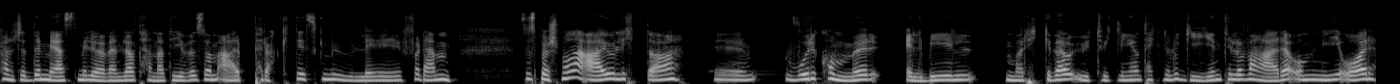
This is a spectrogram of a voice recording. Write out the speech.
kanskje det mest miljøvennlige alternativet som er praktisk mulig for dem. Så spørsmålet er jo litt da eh, hvor kommer elbilmarkedet og utviklingen av teknologien til å være om ni år,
